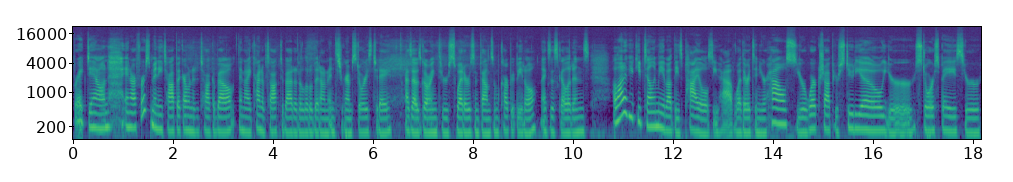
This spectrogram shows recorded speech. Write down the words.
breakdown. And our first mini topic I wanted to talk about, and I kind of talked about it a little bit on Instagram stories today as I was going through sweaters and found some carpet beetle exoskeletons. A lot of you keep telling me about these piles you have, whether it's in your house, your workshop, your studio, your store space, your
